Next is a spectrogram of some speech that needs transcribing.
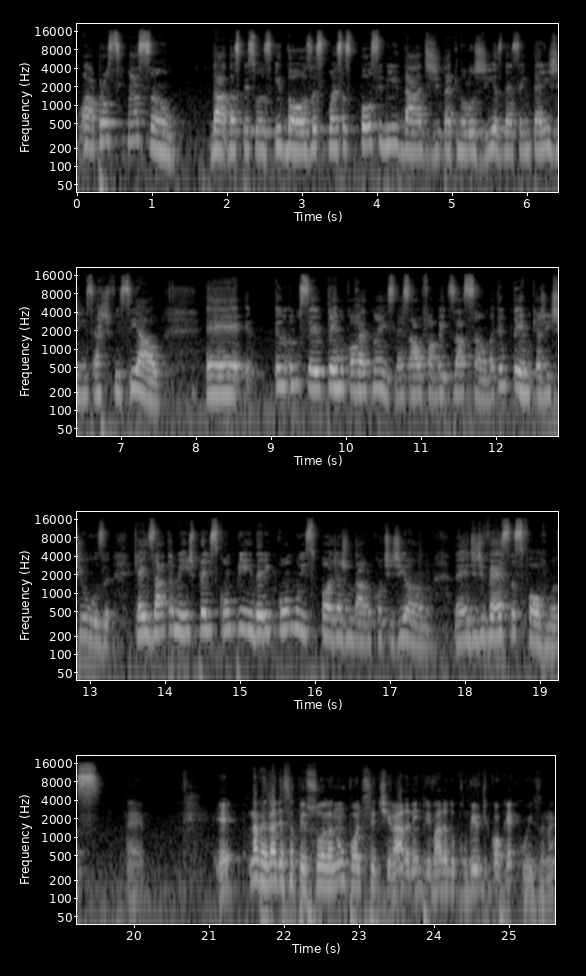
uma aproximação da- das pessoas idosas com essas possibilidades de tecnologias, dessa inteligência artificial. É, eu, eu não sei, o termo correto não é isso, né? Essa alfabetização, mas tem um termo que a gente usa, que é exatamente para eles compreenderem como isso pode ajudar no cotidiano, né? De diversas formas. É. É, na verdade, essa pessoa ela não pode ser tirada nem privada do convívio de qualquer coisa, né?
